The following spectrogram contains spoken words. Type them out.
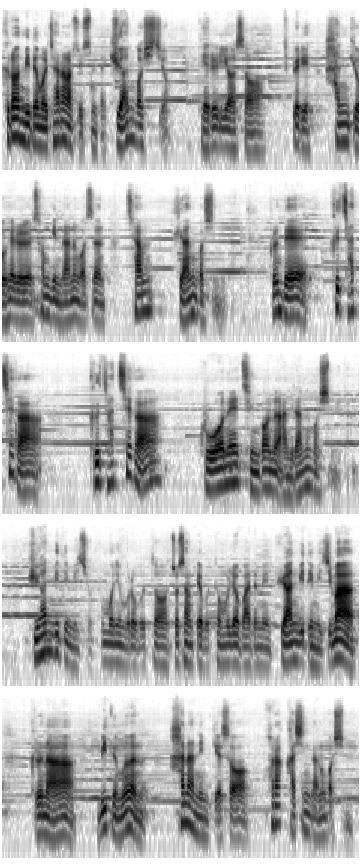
그런 믿음을 자랑할 수 있습니다. 귀한 것이죠. 대를 이어서 특별히 한 교회를 섬긴다는 것은 참 귀한 것입니다. 그런데 그 자체가 그 자체가 구원의 증거는 아니라는 것입니다. 귀한 믿음이죠. 부모님으로부터 조상 때부터 물려받으면 귀한 믿음이지만 그러나 믿음은 하나님께서 허락하신다는 것입니다.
